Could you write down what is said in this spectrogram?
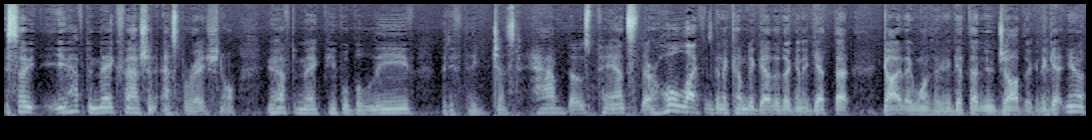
so you have to make fashion aspirational. You have to make people believe that if they just have those pants, their whole life is going to come together. They're going to get that guy they want. They're going to get that new job. They're going to get, you know,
